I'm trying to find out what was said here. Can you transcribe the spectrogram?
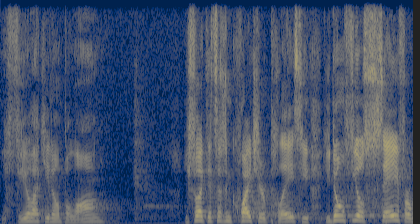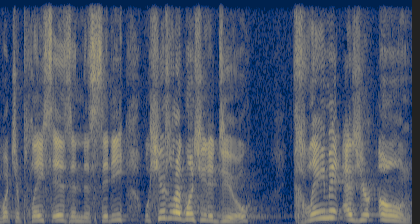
You feel like you don't belong? You feel like this isn't quite your place? You, you don't feel safe or what your place is in this city? Well, here's what I want you to do claim it as your own,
